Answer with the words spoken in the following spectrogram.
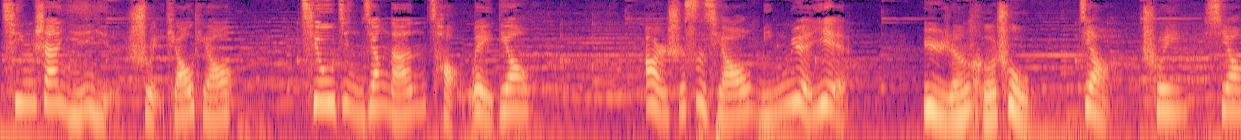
青山隐隐水迢迢，秋尽江南草未凋。二十四桥明月夜，玉人何处教吹箫？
